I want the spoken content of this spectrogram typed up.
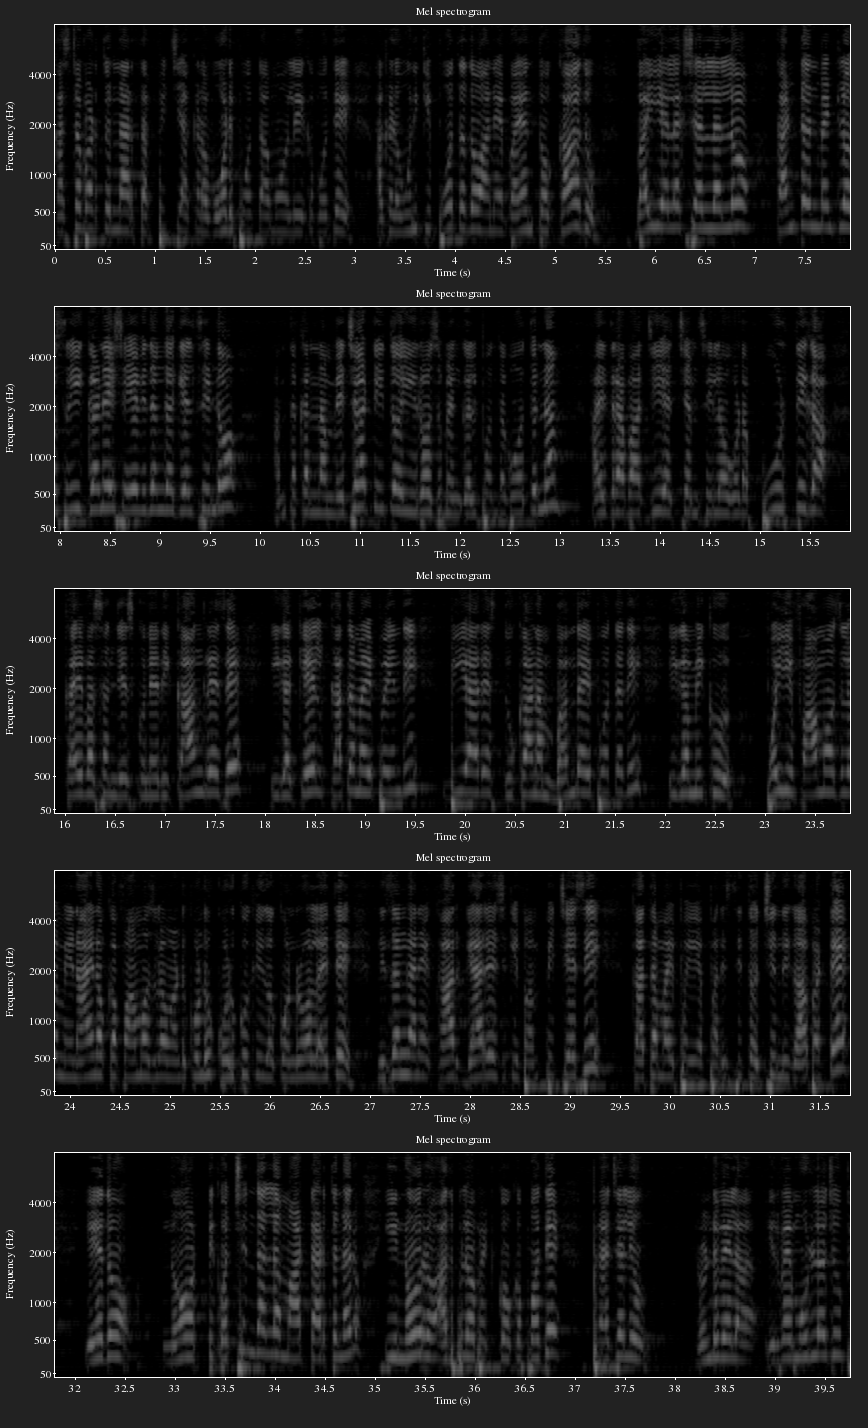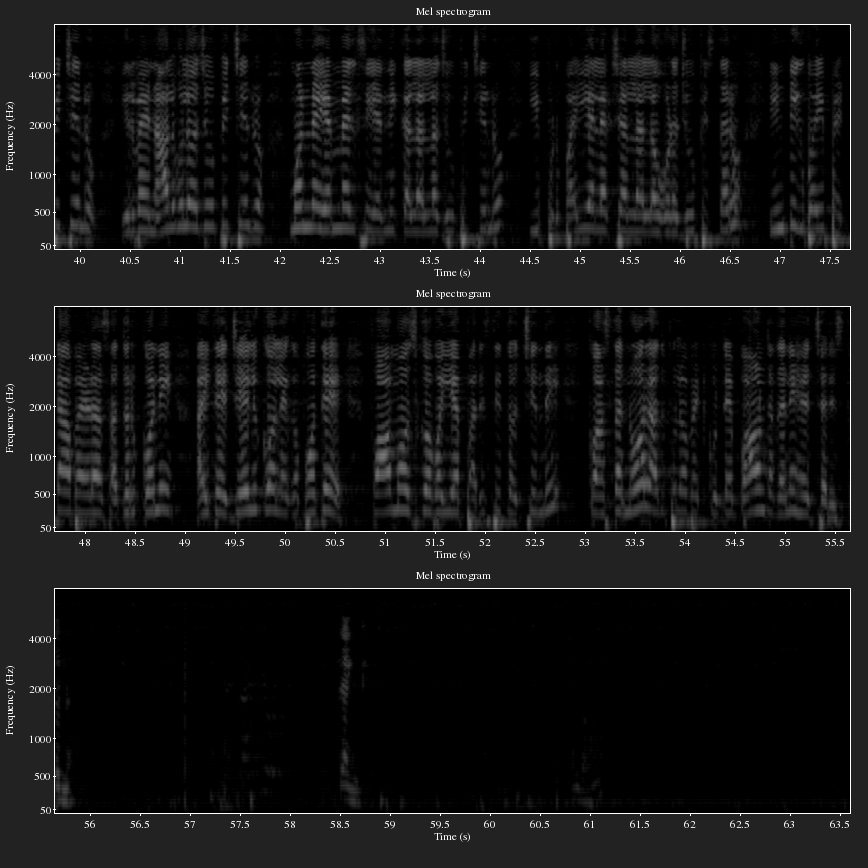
కష్టపడుతున్నారు తప్పించి అక్కడ ఓడిపోతామో లేకపోతే అక్కడ ఉనికి పోతుందో అనే భయంతో కాదు. బై ఎలక్షన్లలో కంటోన్మెంట్లో శ్రీ గణేష్ ఏ విధంగా గెలిచిండో అంతకన్నా మెజార్టీతో ఈ రోజు మేము గెలుపొందబోతున్నాం. హైదరాబాద్ జిహెచ్ఎంసీలో కూడా పూర్తిగా కైవసం చేసుకునేది కాంగ్రెసే. ఇక కేల్ ఖతం అయిపోయింది బీఆర్ఎస్ దుకాణం బంద్ అయిపోతుంది ఇక మీకు పోయి ఫామ్ హౌస్లో మీ నాయన ఒక ఫామ్ హౌస్లో వండుకుండు కొడుకుకి ఇక కొన్ని రోజులు అయితే నిజంగానే కార్ గ్యారేజ్కి పంపించేసి ఖతం అయిపోయే పరిస్థితి వచ్చింది కాబట్టే ఏదో నోటికి వచ్చిందల్లా మాట్లాడుతున్నారు. ఈ నోరు అదుపులో పెట్టుకోకపోతే ప్రజలు రెండు వేల ఇరవై మూడులో చూపించిండ్రు ఇరవై నాలుగులో చూపించిండ్రు మొన్న ఎమ్మెల్సీ ఎన్నికలలో చూపించిండ్రు ఇప్పుడు బై ఎలక్షన్లలో కూడా చూపిస్తారు. ఇంటికి పోయి పెట్టాబేడా సదురుకొని అయితే జైలుకో లేకపోతే ఫామ్ హౌస్కో పోయే పరిస్థితి వచ్చింది కాస్త నోరు అదుపులో పెట్టుకుంటే బాగుంటుందని హెచ్చరిస్తున్నా.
